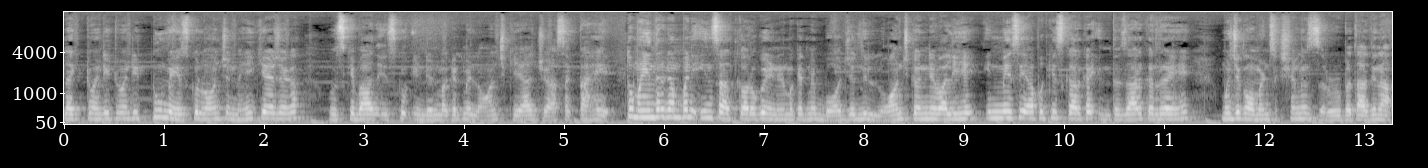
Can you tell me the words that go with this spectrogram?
लाइक ट्वेंटी में इसको लॉन्च नहीं किया जाएगा, उसके बाद इसको इंडियन मार्केट में लॉन्च किया जा सकता है। तो महिंद्रा कंपनी इन सात कारों को इंडियन मार्केट में बहुत जल्दी लॉन्च करने वाली है। इनमें से आप किस कार का इंतज़ार कर रहे हैं, मुझे कमेंट सेक्शन में ज़रूर बता देना।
